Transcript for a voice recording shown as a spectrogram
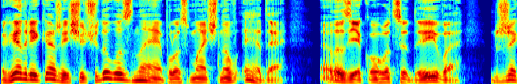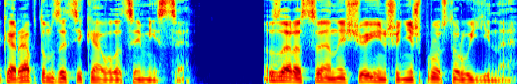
Генрі каже, що чудово знає про смачно Еда, але з якого це дива Джека раптом зацікавило це місце. Зараз це не що інше, ніж просто руїна.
